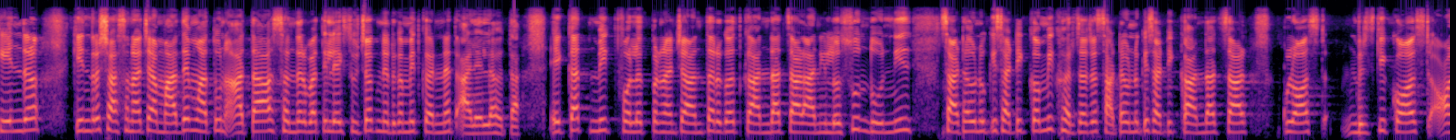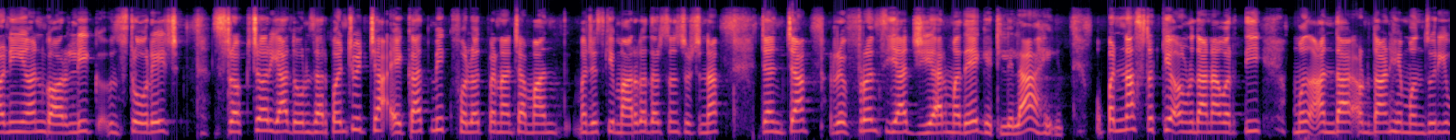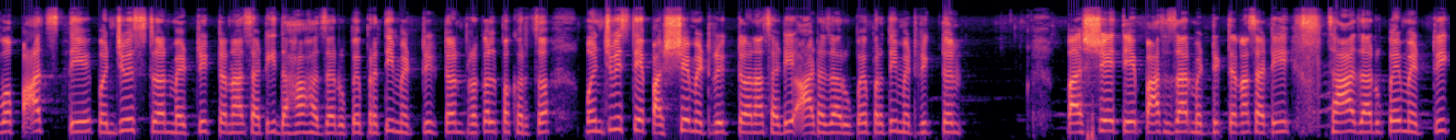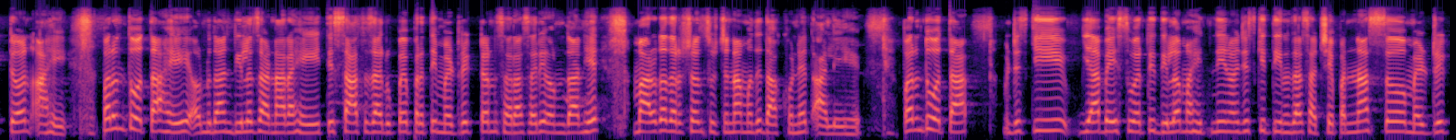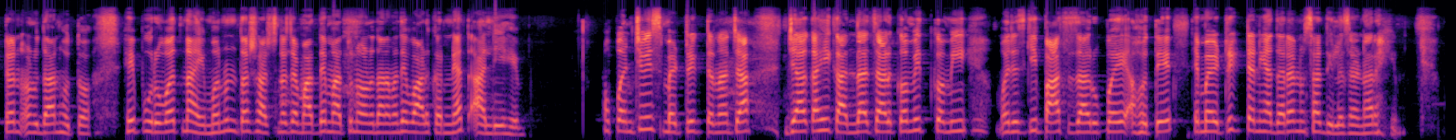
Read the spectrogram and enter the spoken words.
केंद्र केंद्र शासनाच्या माध्यमातून आता संदर्भातील एक सूचक निर्गमित करण्यात आलेला होता. एकात्मिक फलोत्पन्नाच्या अंतर्गत कांदा चाळ आणि लसूण दोन्ही साठवणुकीसाठी कमी खर्चाच्या साठवणुकीसाठी कांदा चाळ क्लॉस्ट मिरची cost onion garlic storage structure या दोन हजार पंचवीसच्या एकात्मिक फलोत्पन्नाच्या मान म्हणजेच की मार्गदर्शन सूचना ज्यांच्या रेफरन्स या जी आरमध्ये घेतलेला आहे. पन्नास टक्के अनुदानावरती म अंदा अनुदान हे मंजुरी व पाच ते पंचवीस टन मेट्रिक टनासाठी दहा हजार रुपये प्रति मेट्रिक टन प्रकल्प खर्च पंचवीस ते पाचशे मेट्रिक टनासाठी आठ हजार रुपये प्रति मेट्रिक टन पाचशे ते पाच हजार मेट्रिक टनासाठी सहा हजार रुपये मेट्रिक टन आहे. परंतु आता हे अनुदान दिलं जाणार आहे. ते सात हजार रुपये प्रति मेट्रिक टन सरासरी अनुदान हे मार्गदर्शन सूचनामध्ये दाखवण्यात आले आहे. परंतु आता म्हणजेच की या बेसवरती दिलं माहीत नाही. म्हणजेच की तीन हजार सातशे पन्नास मेट्रिक टन अनुदान होतं. हे पुरवत नाही. म्हणून तर शासनाच्या माध्यमातून अनुदानामध्ये वाढ करण्यात आली आहे. पंचवीस मेट्रिक टनाच्या ज्या काही कांदा चाळ कमीत कमी म्हणजेच की पाच हजार रुपये होते ते मेट्रिक टन या दरानुसार दिलं जाणार आहे.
